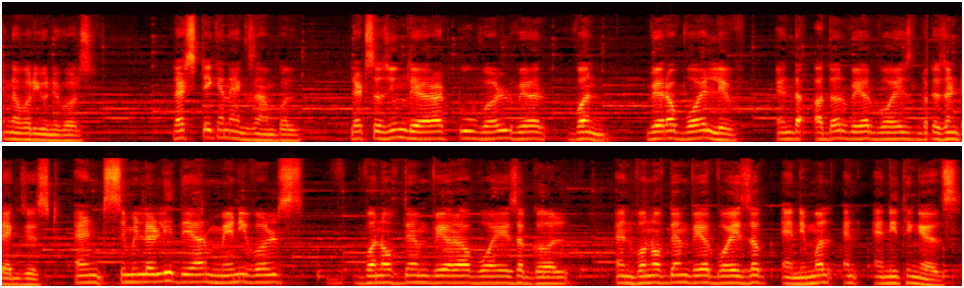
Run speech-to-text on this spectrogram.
in our universe. Let's take an example. Let's assume there are two worlds where one where a boy live and the other where boys doesn't exist. And similarly there are many worlds one of them where a boy is a girl and one of them where boy is a animal and anything else.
